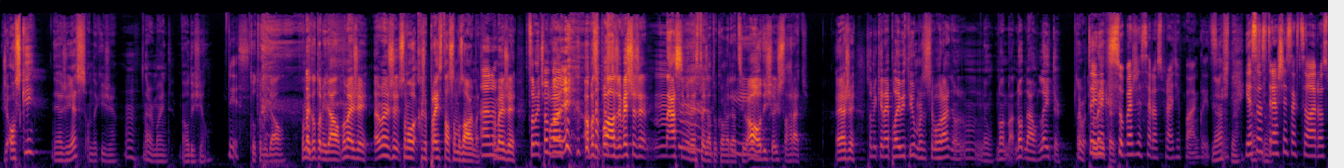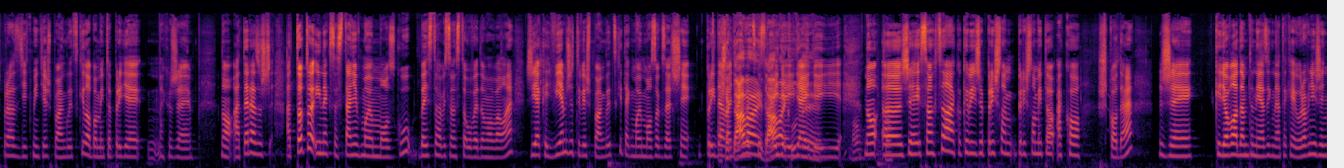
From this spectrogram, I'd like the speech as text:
že Osky? Ja, že yes? On taký, že hm, never mind. A odišiel. Yes. Toto mi dal. No toto mi dal. No že, no že som ho, akože prestal som ho zaujímať. Áno. No že, chcem niečo povedať. A potom som povedal, že vieš čo, že asi mi nestojí za tú konverzáciu. A odišiel, išiel sa hrať. A ja, že, mi can I play with you? Môžem s tebou hrať? No, no, not, not now, later. To je inak super, že sa rozprávate po anglicky. Jasné, ja som jasné. strašne sa chcela rozprávať s deťmi tiež po anglicky, lebo mi to príde akože... No a teraz už... A toto inak sa stane v mojom mozgu, bez toho, aby som si to uvedomovala, že ja keď viem, že ty vieš po anglicky, tak môj mozog začne pridávať dávaj, anglicky. dávaj, ide, ide, ide, ide, ide. No, No, uh, že som chcela ako keby, že prišlo, prišlo mi to ako škoda, že keď ovládam ten jazyk na takej úrovni, že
